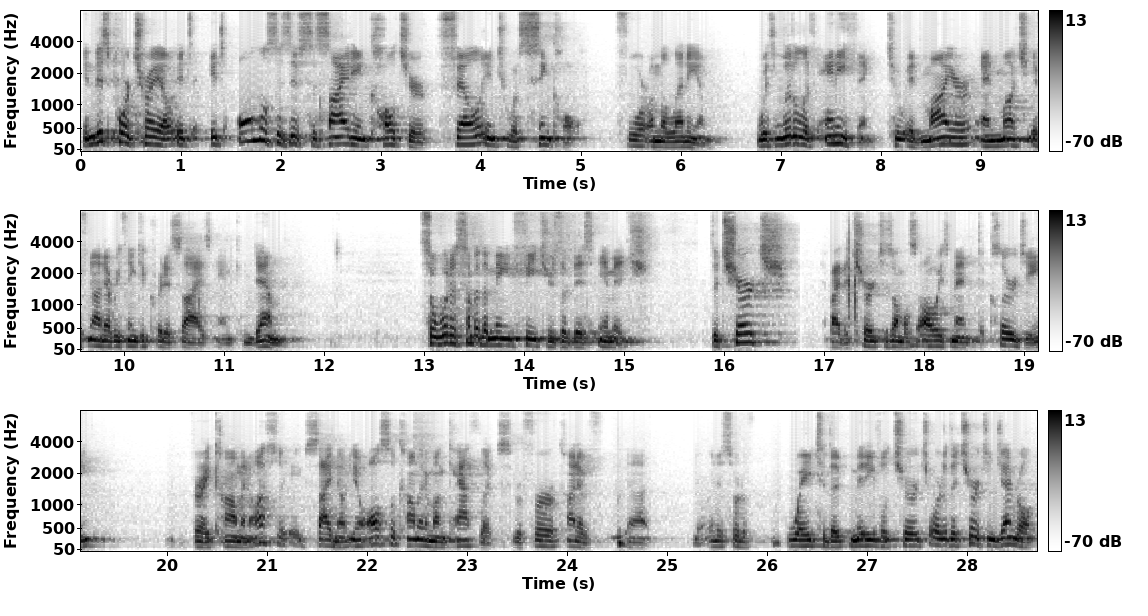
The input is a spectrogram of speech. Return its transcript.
in this portrayal, it's, it's almost as if society and culture fell into a sinkhole for a millennium, with little, if anything, to admire and much, if not everything, to criticize and condemn. So, what are some of the main features of this image? The church, by the church is almost always meant the clergy, very common. Also, side note, you know, also common among Catholics, refer kind of uh, in a sort of way to the medieval church or to the church in general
